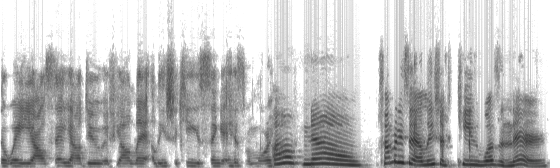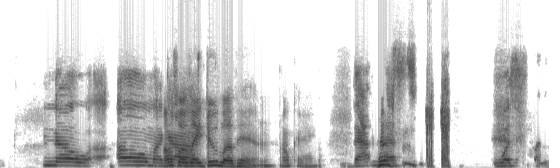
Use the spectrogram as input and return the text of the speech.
the way y'all say y'all do if y'all let Alicia Keys sing at his memorial. Oh no. Somebody said Alicia Keys wasn't there. No, uh, oh my god, Also, they do love him. Okay. that mess was funny.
